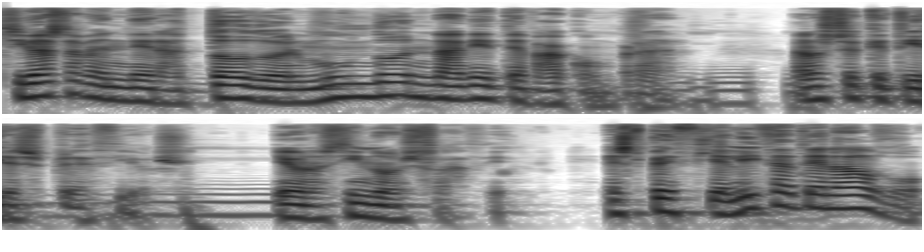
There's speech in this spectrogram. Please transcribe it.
Si vas a vender a todo el mundo, nadie te va a comprar, a no ser que tires precios, y aún así no es fácil. Especialízate en algo,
